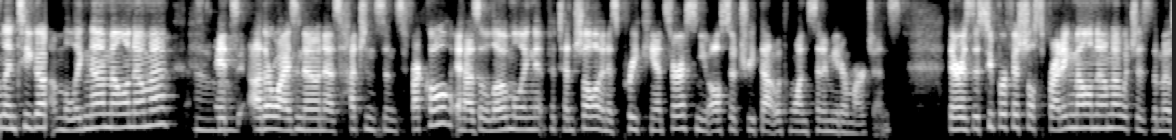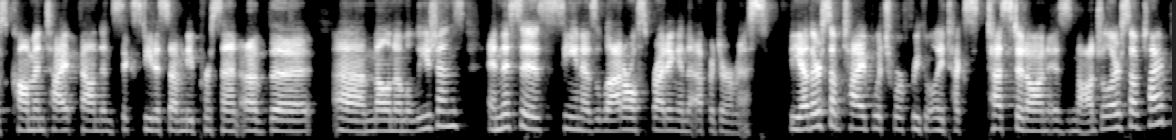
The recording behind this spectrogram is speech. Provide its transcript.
lentigo maligna melanoma. Mm-hmm. It's otherwise known as Hutchinson's freckle. It has a low malignant potential and is precancerous, and you also treat that with one centimeter margins. There is the superficial spreading melanoma, which is the most common type found in 60 to 70% of the uh, melanoma lesions. And this is seen as lateral spreading in the epidermis. The other subtype, which we're frequently tex- tested on, is nodular subtype.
